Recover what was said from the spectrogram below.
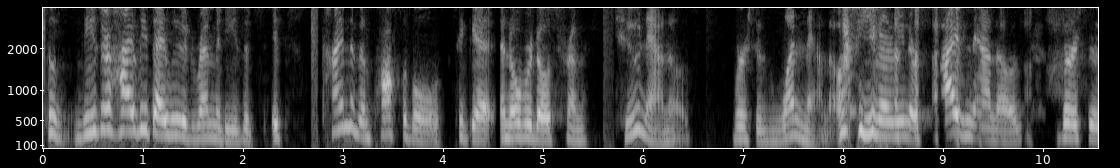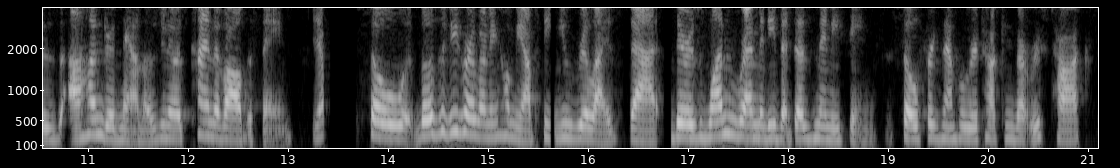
so these are highly diluted remedies. It's it's kind of impossible to get an overdose from two nanos versus one nano. you know what I mean? Or five nanos versus a hundred nanos. You know, it's kind of all the same. Yep. So those of you who are learning homeopathy, you realize that there's one remedy that does many things. So for example, we were talking about Rhus tox.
